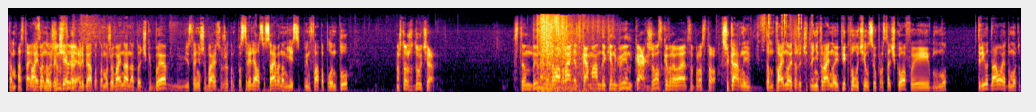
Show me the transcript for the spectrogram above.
Там остаются Айвана в уже чекают, ребята. Там уже война на точке Б. Если я не ошибаюсь, уже там пострелялся с Айваном. Есть инфа по пленту. Ну что ж, Дуча. Стендынный новобранец команды Кингвин. Как жестко врывается просто. Шикарный, там двойной, даже чуть ли не тройной пик получился у простачков. И, ну, три в одного, я думаю, тут...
